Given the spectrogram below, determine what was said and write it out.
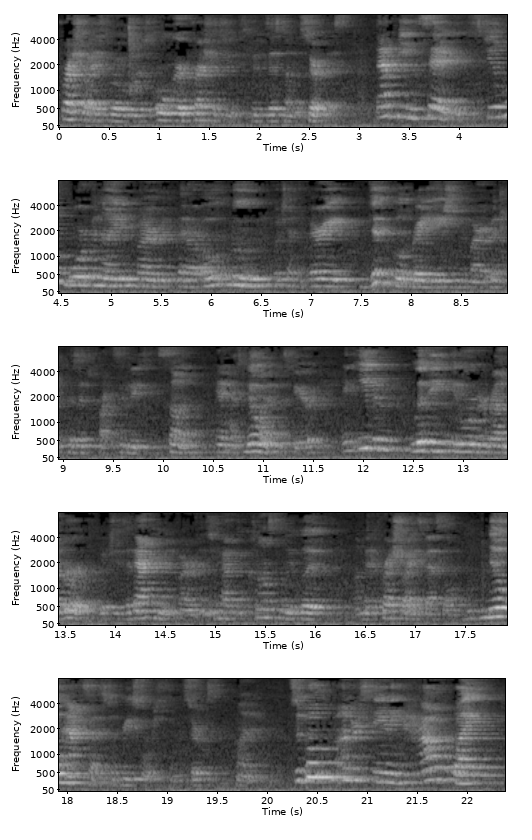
pressurized rovers, or wear pressure suits to exist on the surface. That being said, it's still a more benign environment than our own moon, which has a very difficult radiation environment because of its proximity to the sun. And it has no atmosphere, and even living in orbit around Earth, which is a vacuum environment, so you have to constantly live um, in a pressurized vessel with no access to resources on the surface of the planet. So both understanding how life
